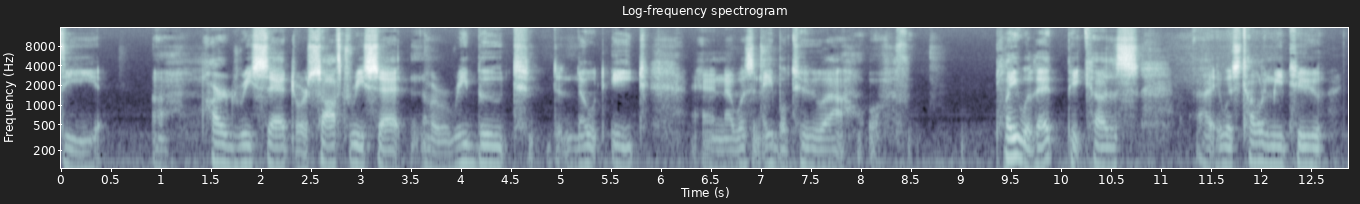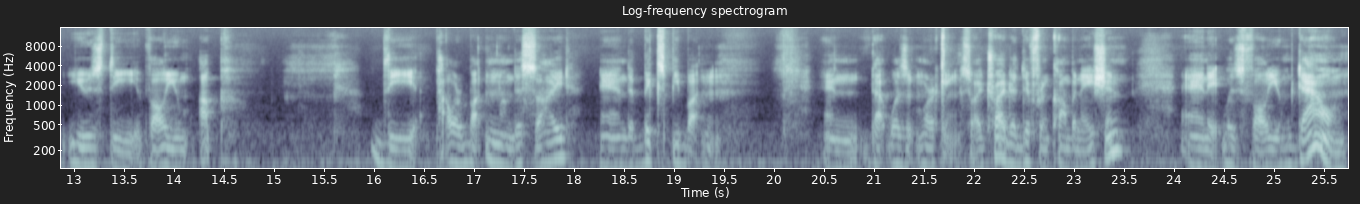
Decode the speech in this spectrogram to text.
the uh, hard reset or soft reset or reboot the Note 8 and I wasn't able to uh, play with it because uh, it was telling me to use the volume up, the power button on this side, and the Bixby button and that wasn't working. So I tried a different combination and it was volume down,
